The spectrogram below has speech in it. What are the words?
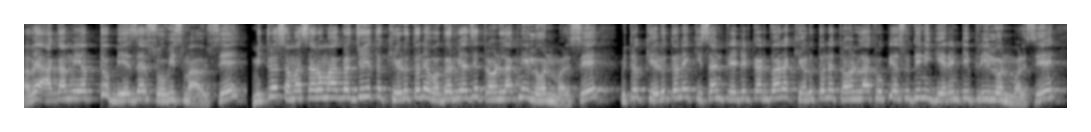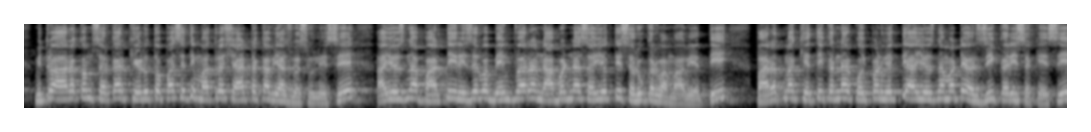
હવે આગામી હપ્તો બે હજાર ચોવીસમાં આવશે. મિત્રો, સમાચારોમાં આગળ જોઈએ તો ખેડૂતોને વગર વ્યાજે ત્રણ લાખની લોન મળશે. મિત્રો, ખેડૂતોને કિસાન ક્રેડિટ કાર્ડ દ્વારા ખેડૂતોને ત્રણ લાખ રૂપિયા સુધીની ગેરંટી ફ્રી લોન મળશે. મિત્રો, આ રકમ સરકાર ખેડૂતો પાસેથી માત્ર ચાર ટકા વ્યાજ વસૂલે છે. આ યોજના ભારતીય રિઝર્વ બેંક દ્વારા નાબાર્ડના સહયોગથી શરૂ કરવામાં આવી હતી. ભારતમાં ખેતી કરનાર કોઈપણ વ્યક્તિ આ યોજના માટે અરજી કરી શકે છે?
